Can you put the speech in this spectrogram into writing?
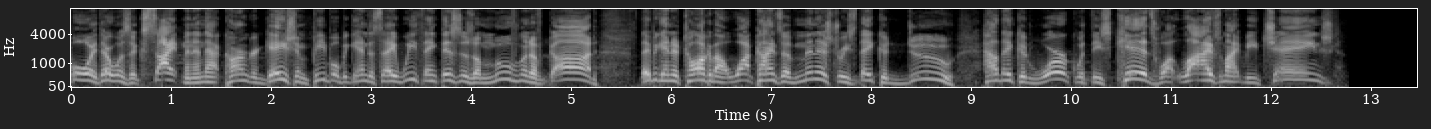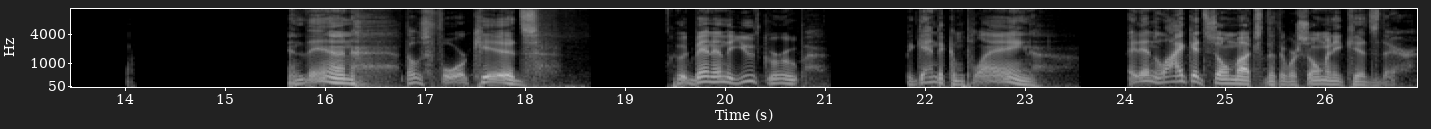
Boy, there was excitement in that congregation. People began to say, We think this is a movement of God. They began to talk about what kinds of ministries they could do, how they could work with these kids, what lives might be changed. And then those four kids who had been in the youth group began to complain. They didn't like it so much that there were so many kids there.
